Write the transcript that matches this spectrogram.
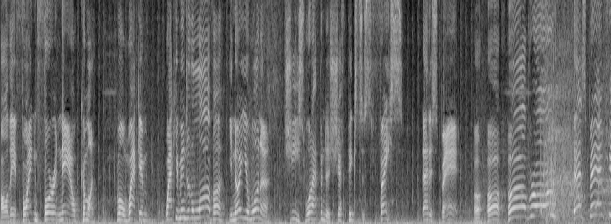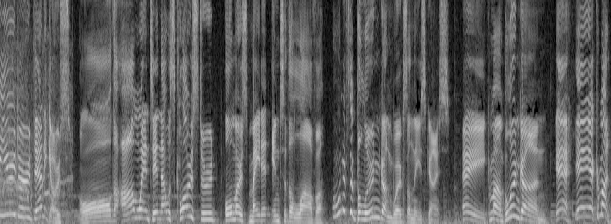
Oh, they're fighting for it now. Come on. Come on, whack him. Whack him into the lava. You know you wanna. Jeez, what happened to Chef Pigster's face? That is bad. Oh, oh, oh, bro! That's bad for you, dude. Down he goes. Oh, the arm went in. That was close, dude. Almost made it into the lava. I wonder if the balloon gun works on these guys. Hey, come on, balloon gun. Yeah, yeah, yeah, come on.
